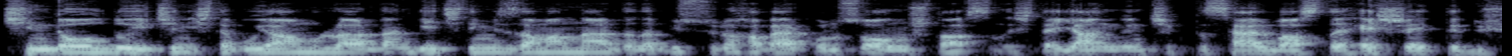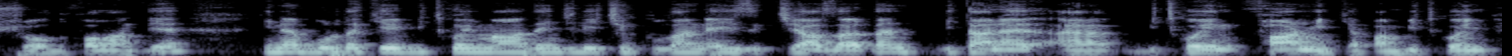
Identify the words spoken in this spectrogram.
Çin'de olduğu için işte bu yağmurlardan geçtiğimiz zamanlarda da bir sürü haber konusu olmuştu aslında. İşte yangın çıktı, sel bastı, hash rate'de düşüş oldu falan diye. Yine buradaki Bitcoin madenciliği için kullanılan ASIC cihazlardan bir tane e, Bitcoin farming yapan, Bitcoin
